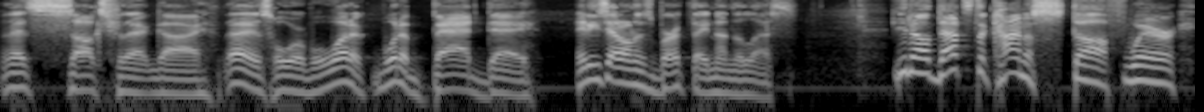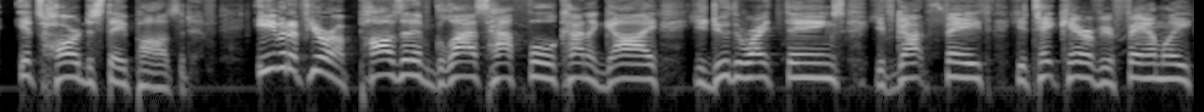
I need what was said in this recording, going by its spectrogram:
That sucks for that guy. That is horrible. What a what a bad day. And he said on his birthday, nonetheless. You know, that's the kind of stuff where it's hard to stay positive. Even if you're a positive, glass half full kind of guy, you do the right things, you've got faith, you take care of your family,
